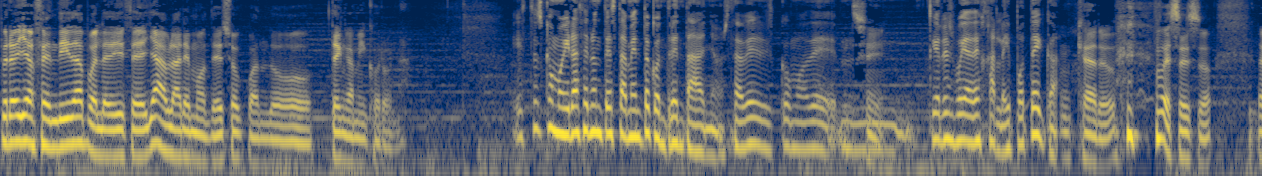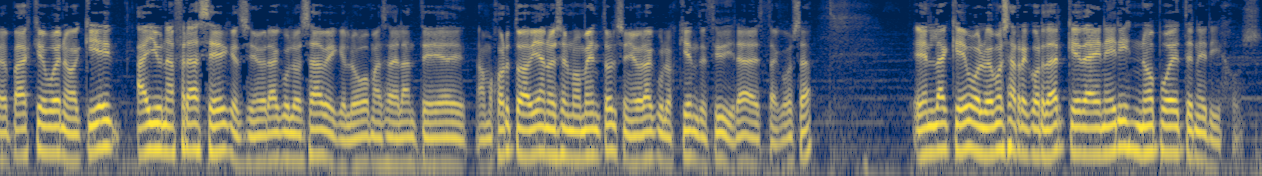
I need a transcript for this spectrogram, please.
Pero ella ofendida, pues le dice, ya hablaremos de eso cuando tenga mi corona. Esto es como ir a hacer un testamento con 30 años, ¿sabes? Como de, mm, ¿qué les voy a dejar? ¿La hipoteca? Claro, pues eso. Lo que pasa es que, bueno, aquí hay una frase que el señor Oráculo sabe, que luego más adelante, a lo mejor todavía no es el momento, el señor Oráculo es quien decidirá esta cosa, en la que volvemos a recordar que Daenerys no puede tener hijos.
